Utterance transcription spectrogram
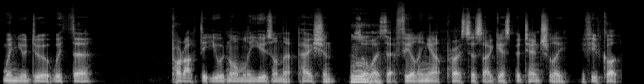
when you do it with the product that you would normally use on that patient. There's mm. always that feeling out process, I guess, potentially. If you've got,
